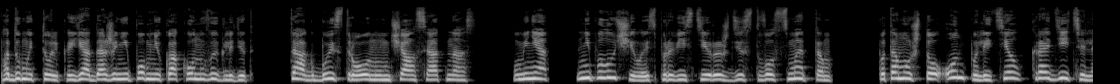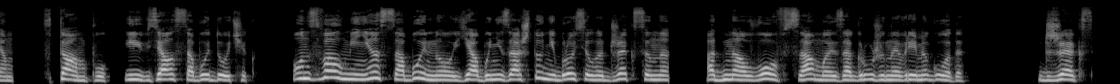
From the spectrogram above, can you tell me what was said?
подумать только, я даже не помню, как он выглядит. Так быстро он умчался от нас. У меня не получилось провести Рождество с Мэттом, потому что он полетел к родителям в Тампу и взял с собой дочек. Он звал меня с собой, но я бы ни за что не бросила Джексона одного в самое загруженное время года. Джекс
